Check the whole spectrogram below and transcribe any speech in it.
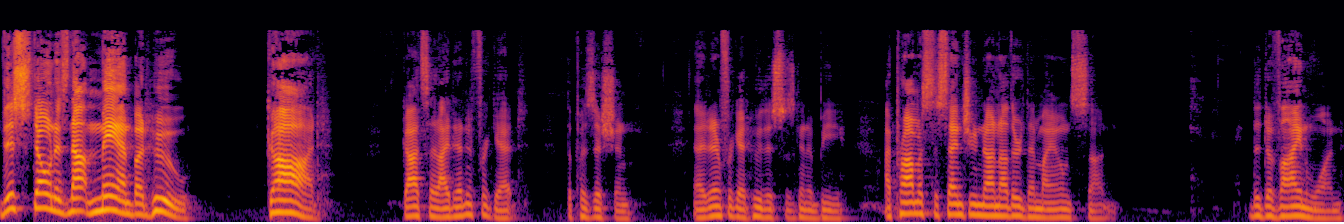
This stone is not man, but who? God. God said, I didn't forget the position, and I didn't forget who this was going to be. I promise to send you none other than my own son, the divine one.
